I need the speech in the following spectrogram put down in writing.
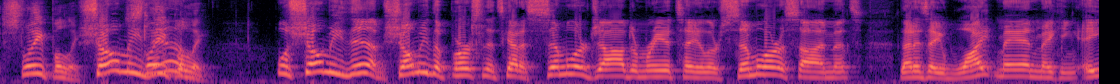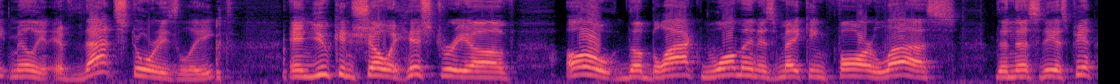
Sleepily. Show me Sleepily. them. Well, show me them. Show me the person that's got a similar job to Maria Taylor, similar assignments, that is a white man making eight million. If that story's leaked, and you can show a history of, oh, the black woman is making far less than this ESPN,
